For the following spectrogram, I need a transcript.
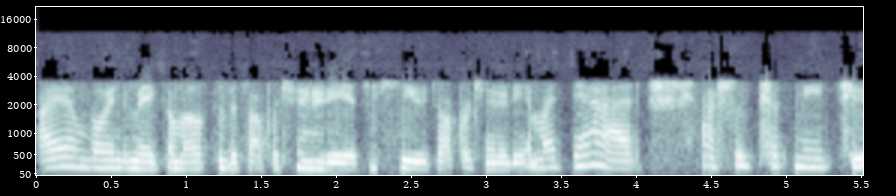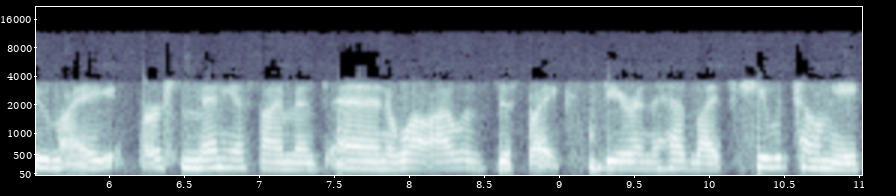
I am going to make the most of this opportunity. It's a huge opportunity. And my dad actually took me to my first many assignments. And while I was just like deer in the headlights, he would tell me,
